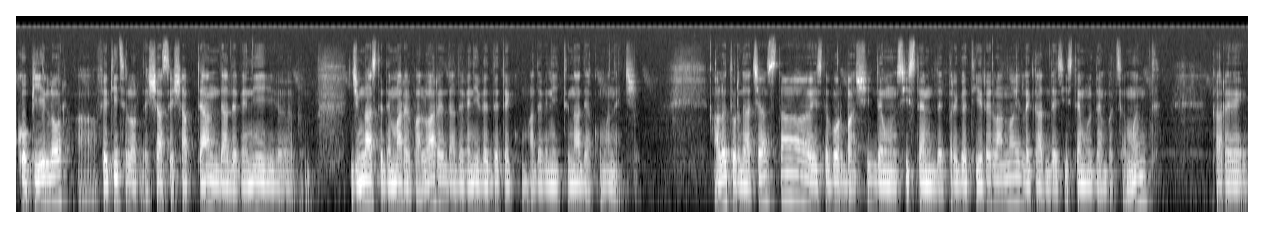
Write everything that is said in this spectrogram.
copiilor, a fetițelor de 6-7 ani, de a deveni uh, gimnaste de mare valoare, de a deveni vedete cum a devenit Nadia Comăneci. Alături de aceasta este vorba și de un sistem de pregătire la noi legat de sistemul de învățământ, care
